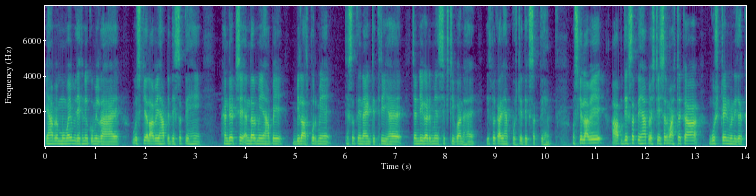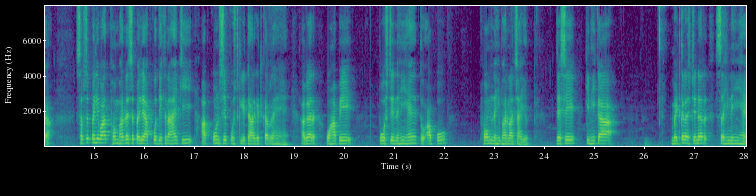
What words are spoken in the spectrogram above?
यहाँ पर मुंबई में देखने को मिल रहा है। उसके अलावा यहाँ पर देख सकते हैं हंड्रेड से अंडर में यहाँ पे बिलासपुर में देख सकते हैं नाइन्टी थ्री है, चंडीगढ़ में सिक्सटी वन है इस प्रकार यहाँ पोस्टें देख सकते हैं। उसके अलावा आप देख सकते हैं यहाँ पर स्टेशन मास्टर का, गुड्स ट्रेन मैनेजर का। सबसे पहली बात, फॉर्म भरने से पहले आपको देखना है कि आप कौन से पोस्ट के लिए टारगेट कर रहे हैं। अगर वहाँ पे पोस्टें नहीं हैं तो आपको फॉर्म नहीं भरना चाहिए। जैसे किन्हीं का मेडिकल स्टैंडर्ड सही नहीं है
